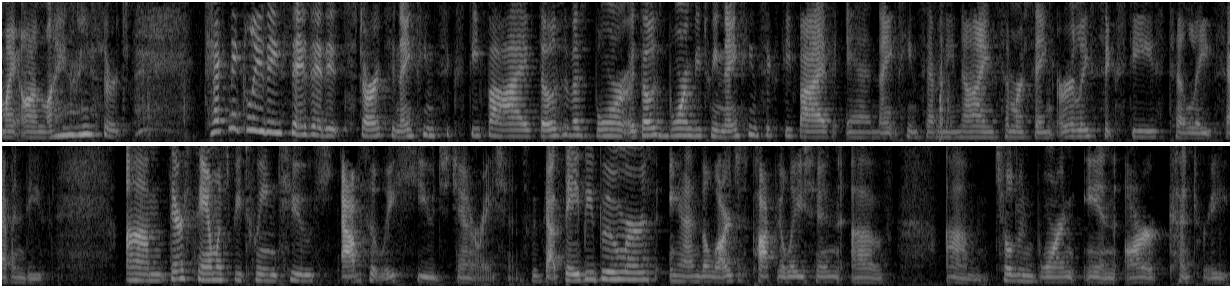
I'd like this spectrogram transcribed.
my online research. Technically, they say that it starts in 1965. Those of us born, those born between 1965 and 1979, some are saying early 60s to late 70s. Um, they're sandwiched between two absolutely huge generations. We've got baby boomers and the largest population of um, children born in our country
